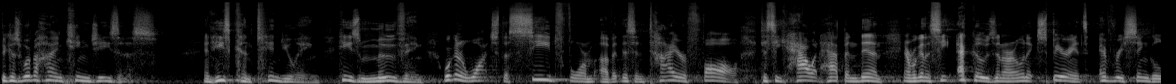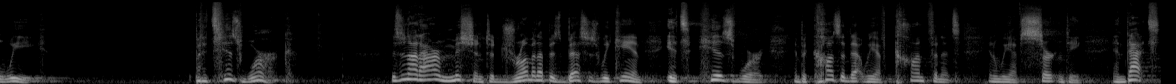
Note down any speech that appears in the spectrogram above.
because we're behind King Jesus and he's continuing, he's moving. We're going to watch the seed form of it this entire fall to see how it happened then, and we're going to see echoes in our own experience every single week. But it's his work. This is not our mission to drum it up as best as we can. It's His work. And because of that, we have confidence and we have certainty. And that's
